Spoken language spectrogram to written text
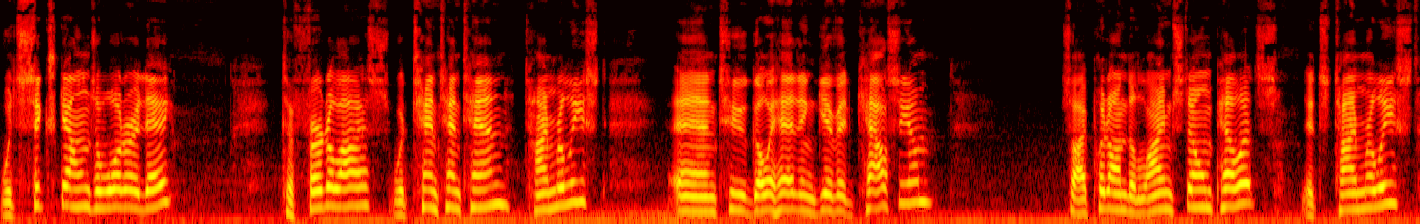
with six gallons of water a day, to fertilize with 10 10 10 time released, and to go ahead and give it calcium. So I put on the limestone pellets, it's time released.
